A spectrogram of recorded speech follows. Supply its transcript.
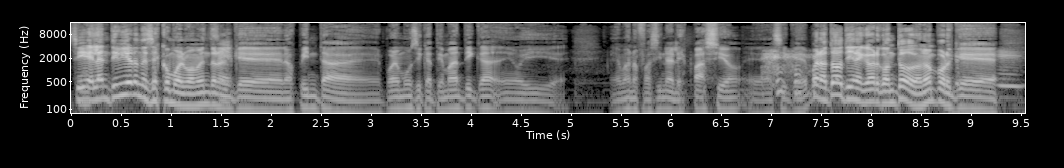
Sí, el antiviernes es como el momento en el que nos pinta eh, poner música temática. eh, hoy eh, además nos fascina el espacio. eh, así que, bueno, todo tiene que ver con todo, ¿no? Porque Sí.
